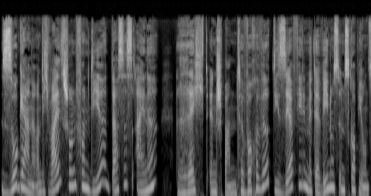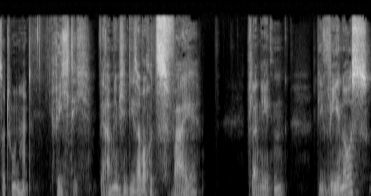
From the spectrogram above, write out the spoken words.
So gerne. Und ich weiß schon von dir, dass es eine recht entspannte Woche wird, die sehr viel mit der Venus im Skorpion zu tun hat. Richtig. Wir haben nämlich in dieser Woche zwei Planeten, die Venus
